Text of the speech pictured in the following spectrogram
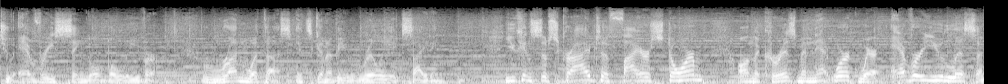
to every single believer. Run with us. It's going to be really exciting. You can subscribe to Firestorm on the Charisma Network wherever you listen.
